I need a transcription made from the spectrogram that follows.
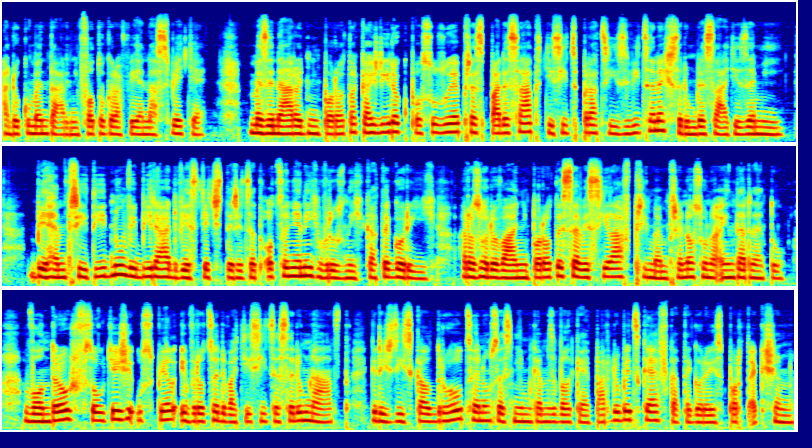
a dokumentární fotografie na světě. Mezinárodní porota každý rok posuzuje přes 50 tisíc prací z více než 70 zemí. Během tří týdnů vybírá 240 oceněných v různých kategoriích. Rozhodování poroty se vysílá v přímém přenosu na internetu. Vondrouš v soutěži uspěl i v roce 2017, když získal druhou cenu se snímkem z Velké Pardubické v kategorii Sport Action.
